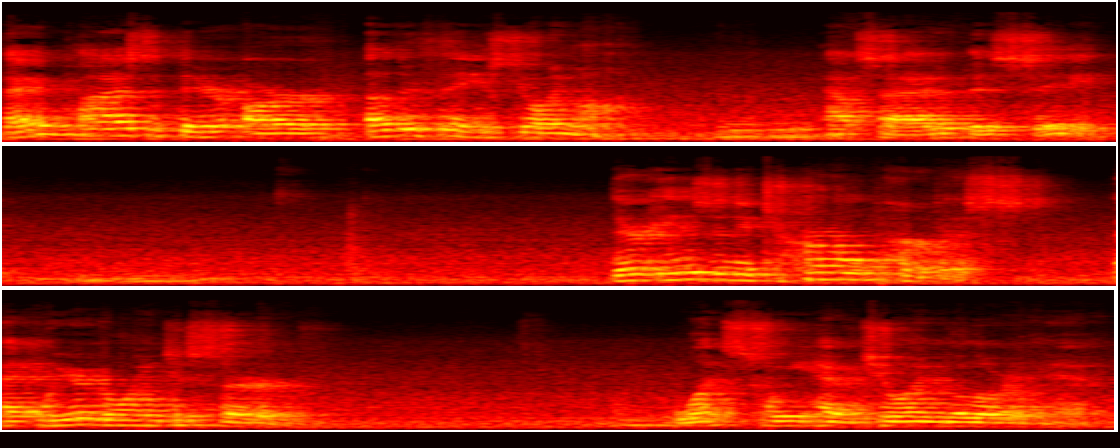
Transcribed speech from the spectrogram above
That implies that there are other things going on outside of this city. There is an eternal purpose that we are going to serve once we have joined the Lord in heaven.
